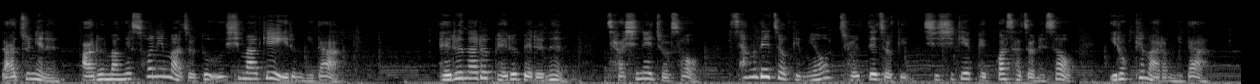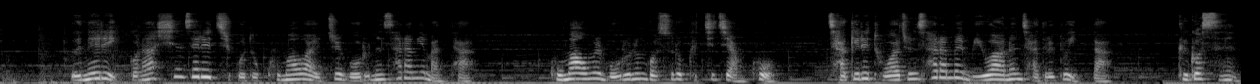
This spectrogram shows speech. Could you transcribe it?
나중에는 아르망의 선임마저도 의심하기에 이릅니다. 베르나르 베르베르는 자신의 저서 상대적이며 절대적인 지식의 백과사전에서 이렇게 말합니다. 은혜를 잊거나 신세를 지고도 고마워할 줄 모르는 사람이 많다. 고마움을 모르는 것으로 그치지 않고 자기를 도와준 사람을 미워하는 자들도 있다. 그것은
